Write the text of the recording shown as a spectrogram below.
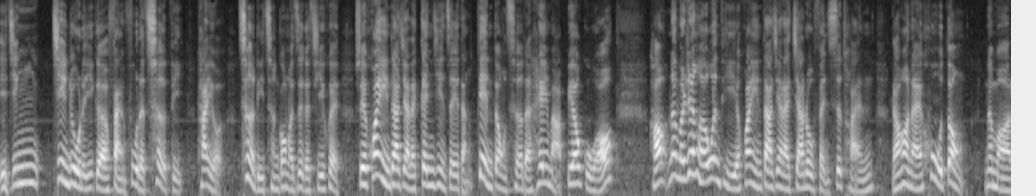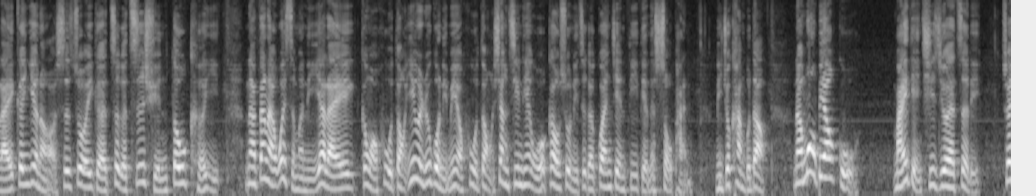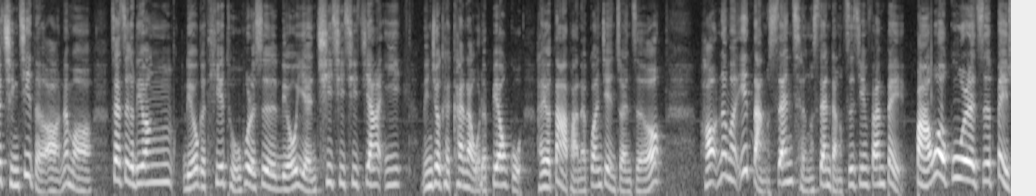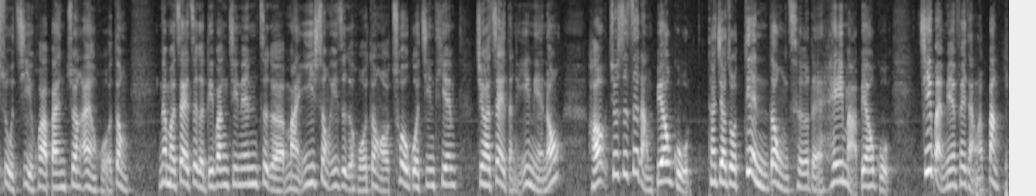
已经进入了一个反复的彻底，它有彻底成功的这个机会，所以欢迎大家来跟进这一档电动车的黑马标股哦。好，那么任何问题也欢迎大家来加入粉丝团，然后来互动，那么来跟叶老师做一个这个咨询都可以。那当然，为什么你要来跟我互动？因为如果你没有互动，像今天我告诉你这个关键低点的收盘，你就看不到。那目标股买点其实就在这里，所以请记得啊。那么在这个地方留个贴图或者是留言七七七加一，您就可以看到我的标股还有大盘的关键转折哦。好，那么一档三成，三档资金翻倍，把握估二之倍数计划班专案活动。那么在这个地方，今天这个买一送一这个活动哦，错过今天就要再等一年哦。好，就是这档标股，它叫做电动车的黑马标股，基本面非常的棒。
